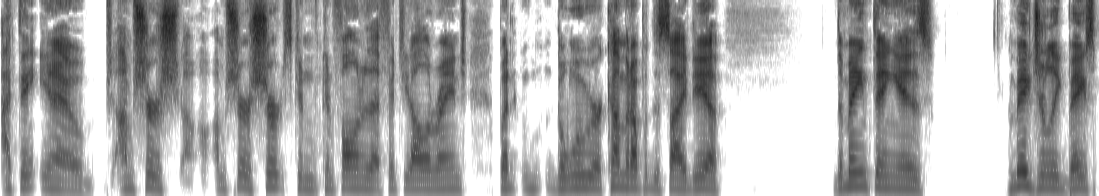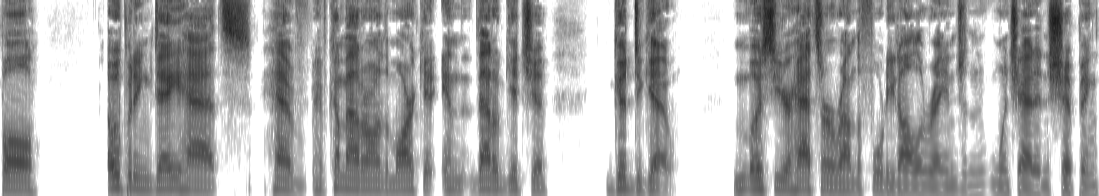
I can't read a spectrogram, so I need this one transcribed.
I think you know, I'm sure, I'm sure shirts can can fall into that fifty dollar range. But but when we were coming up with this idea, the main thing is Major League Baseball opening day hats have have come out onto the market, and that'll get you good to go most of your hats are around the forty dollar range, and once you add in shipping,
